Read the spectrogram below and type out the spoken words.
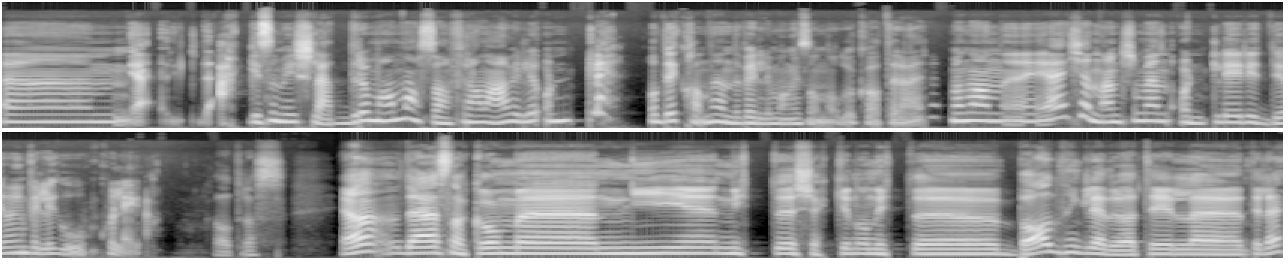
Det er ikke så mye sladder om han, altså, for han er veldig ordentlig. Og det kan hende veldig mange sånne advokater er. Men han, jeg kjenner han som en ordentlig ryddig og en veldig god kollega. Ja, det er snakk om uh, ny, nytt uh, kjøkken og nytt uh, bad. Gleder du deg til, til, det?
